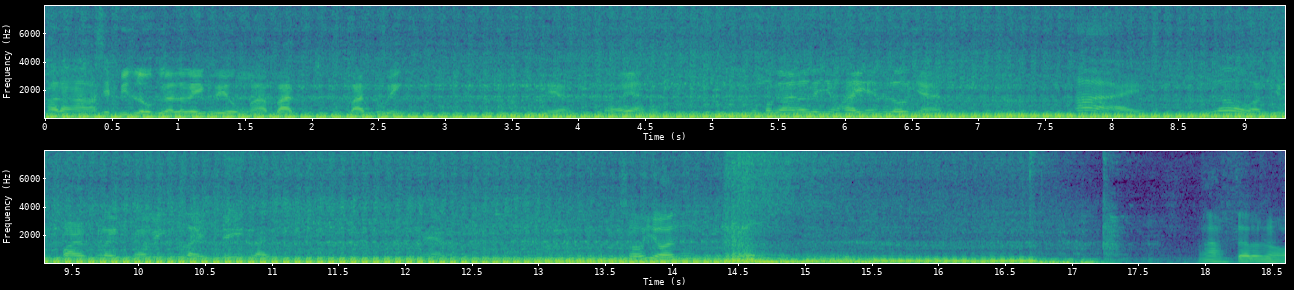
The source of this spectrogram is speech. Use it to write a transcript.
Para nga kasi bilog, lalagay ko yung uh, bat, bat wing. Ayan. So ayan. Kung magana rin yung high and low niya. High, low, at yung park light, uh, ring light, daylight. Ayan. So yun. After ano,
